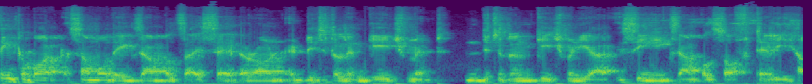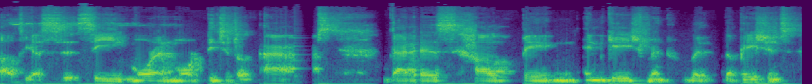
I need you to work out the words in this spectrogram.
Think about some of the examples I said around digital engagement. Digital engagement, you're seeing examples of telehealth. You're seeing more and more digital apps that is helping engagement with the patients.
